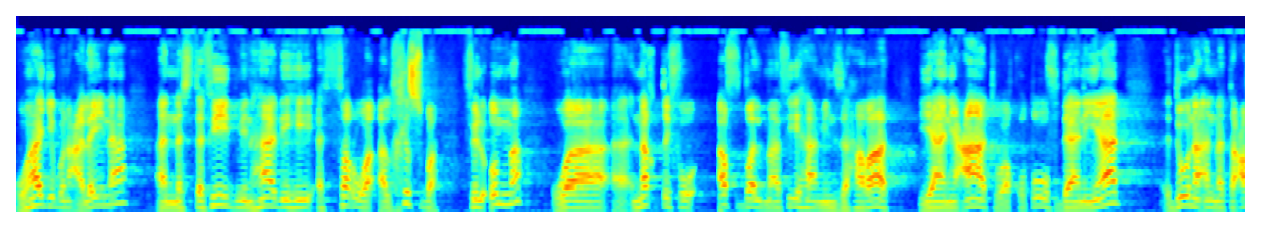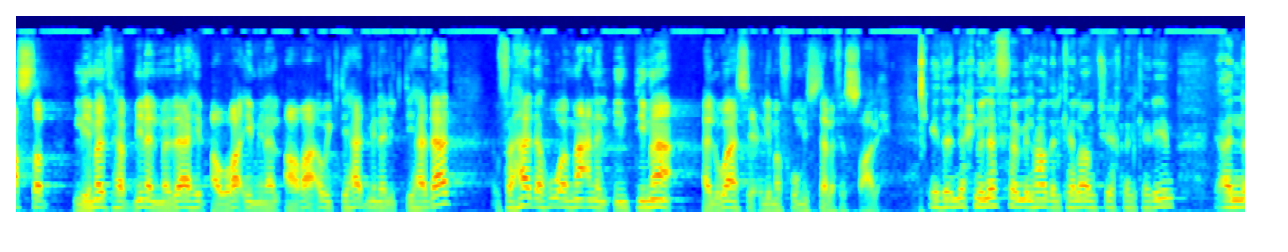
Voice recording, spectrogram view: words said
واجب علينا أن نستفيد من هذه الثروة الخصبة في الأمة ونقطف أفضل ما فيها من زهرات يانعات وقطوف دانيات دون أن نتعصب لمذهب من المذاهب أو رأي من الآراء أو اجتهاد من الاجتهادات فهذا هو معنى الانتماء الواسع لمفهوم السلف الصالح. إذا نحن نفهم من هذا الكلام شيخنا الكريم أن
